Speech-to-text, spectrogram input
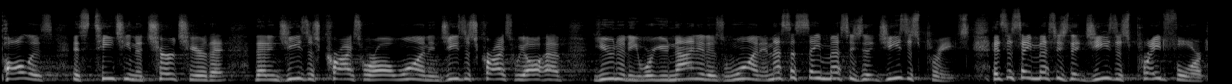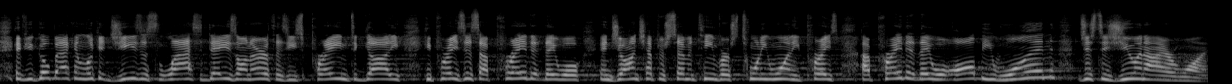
Paul is, is teaching the church here that, that in Jesus Christ we're all one. In Jesus Christ we all have unity. We're united as one. And that's the same message that Jesus preached. It's the same message that Jesus prayed for. If you go back and look at Jesus' last days on earth as he's praying to God, he, he prays this I pray that they will, in John chapter 17, verse 21, he prays, I pray that they will all be one just as you and I are one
